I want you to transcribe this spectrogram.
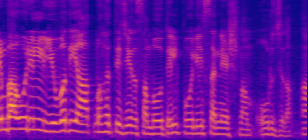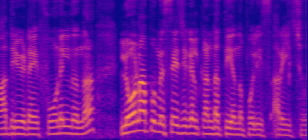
പെരുമ്പാവൂരിൽ യുവതി ആത്മഹത്യ ചെയ്ത സംഭവത്തിൽ പോലീസ് അന്വേഷണം ഊർജിതം. ആതിരയുടെ ഫോണിൽ നിന്ന് ലോണാപ്പ് മെസ്സേജുകൾ കണ്ടെത്തിയെന്ന് പോലീസ് അറിയിച്ചു.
